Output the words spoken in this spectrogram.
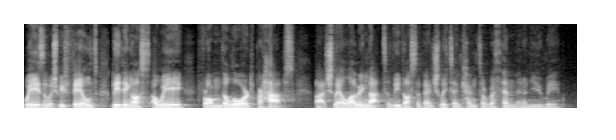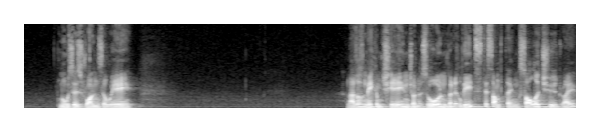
ways in which we failed, leading us away from the Lord, perhaps, but actually allowing that to lead us eventually to encounter with him in a new way. Moses runs away. And that doesn't make him change on its own, but it leads to something solitude, right?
